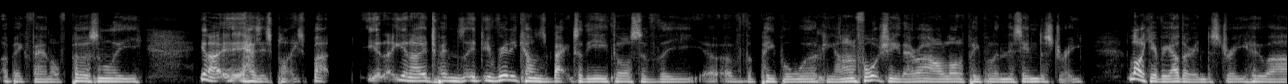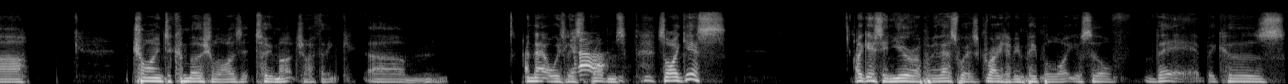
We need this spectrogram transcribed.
a big fan of personally you know, it has its place, but you know, you know, it depends. It, it really comes back to the ethos of the of the people working, and unfortunately, there are a lot of people in this industry, like every other industry, who are trying to commercialize it too much. I think, um, and that always leads yeah. to problems. So I guess, I guess in Europe, I mean, that's where it's great having people like yourself there because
